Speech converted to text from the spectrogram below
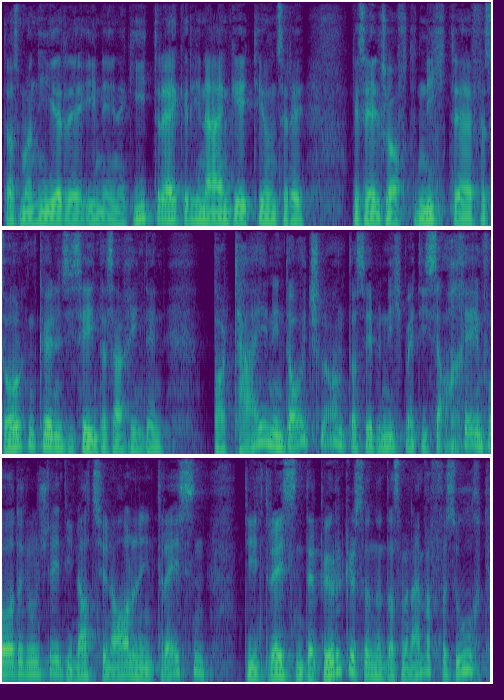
dass man hier äh, in Energieträger hineingeht, die unsere Gesellschaften nicht äh, versorgen können. Sie sehen das auch in den Parteien in Deutschland, dass eben nicht mehr die Sache im Vordergrund steht, die nationalen Interessen, die Interessen der Bürger, sondern dass man einfach versucht,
